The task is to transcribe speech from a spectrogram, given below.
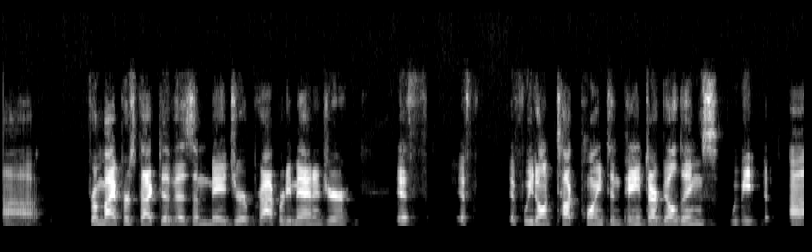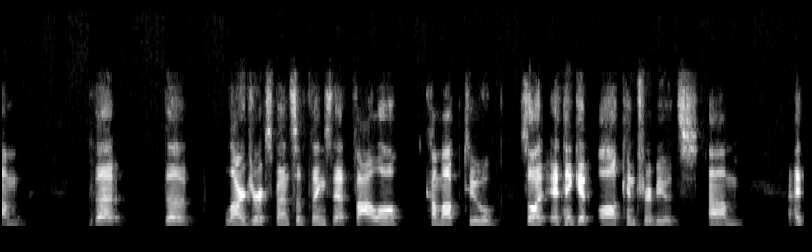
uh, from my perspective as a major property manager, if if if we don't tuck point and paint our buildings, we um, the the larger expensive things that follow come up too. So I, I think it all contributes. Um, I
